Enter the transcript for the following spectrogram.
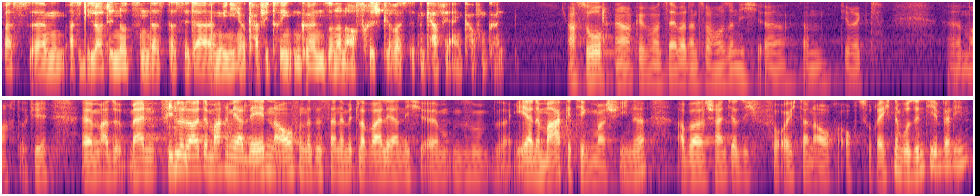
was ähm, also die Leute nutzen das, dass sie da irgendwie nicht nur Kaffee trinken können, sondern auch frisch gerösteten Kaffee einkaufen können. Ach so, ja, okay, wenn man es selber dann zu Hause nicht äh, dann direkt äh, macht, okay. Ähm, also mein, viele Leute machen ja Läden auf und das ist dann ja mittlerweile ja nicht ähm, eher eine Marketingmaschine, aber es scheint ja sich für euch dann auch, auch zu rechnen. Wo sind die in Berlin?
